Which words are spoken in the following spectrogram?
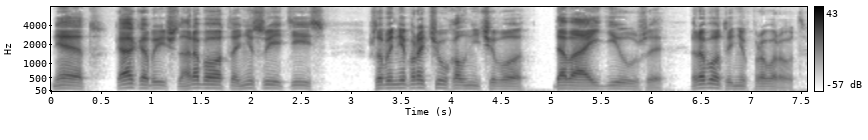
Нет, как обычно, работа, не суетись, чтобы не прочухал ничего. Давай, иди уже, работай не в проворот.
